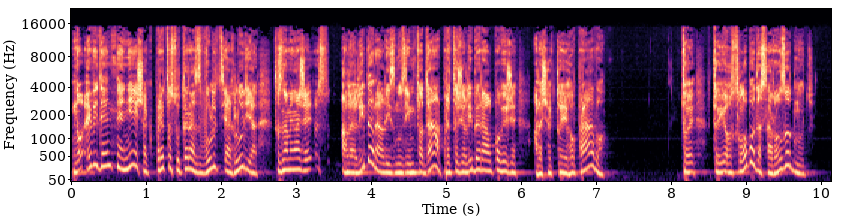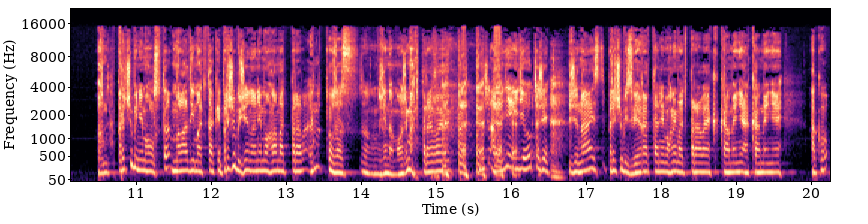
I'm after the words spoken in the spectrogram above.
No evidentne nie, však preto sú teraz v uliciach ľudia. To znamená, že ale liberalizmus im to dá, pretože liberál povie, že ale však to je jeho právo. To je, to je jeho sloboda sa rozhodnúť. Prečo by nemohol mladý mať také, prečo by žena nemohla mať práva, no to zase, žena môže mať práva, ale nie, ide o to, že, že nájsť, prečo by zvieratá nemohli mať práva ako kamene a kamene, ako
